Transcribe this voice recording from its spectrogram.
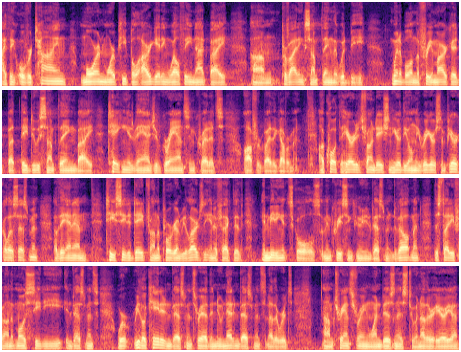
I think over time, more and more people are getting wealthy, not by um, providing something that would be winnable in the free market, but they do something by taking advantage of grants and credits offered by the government. I'll quote the Heritage Foundation here the only rigorous empirical assessment of the NMTC to date found the program to be largely ineffective in meeting its goals of increasing community investment and development. The study found that most CDE investments were relocated investments rather than new net investments, in other words, um, transferring one business to another area,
